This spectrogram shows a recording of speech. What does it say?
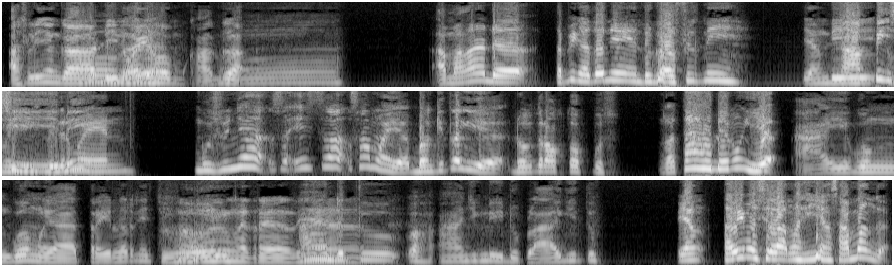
Aslinya enggak Oh, di No Way. Home kagak. Oh. ama kan ada tapi nggak tahu nih yang Andrew Garfield nih yang di Tapi si Spider-Man musuhnya eh, sa- sama ya bangkit lagi ya Dokter Octopus nggak tahu deh emang iya ah iya gua gua ngeliat trailernya cuy Oh, lu ngeliat trailernya. ada tuh wah anjing dia hidup lagi tuh Yang tapi masih masih yang sama nggak?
